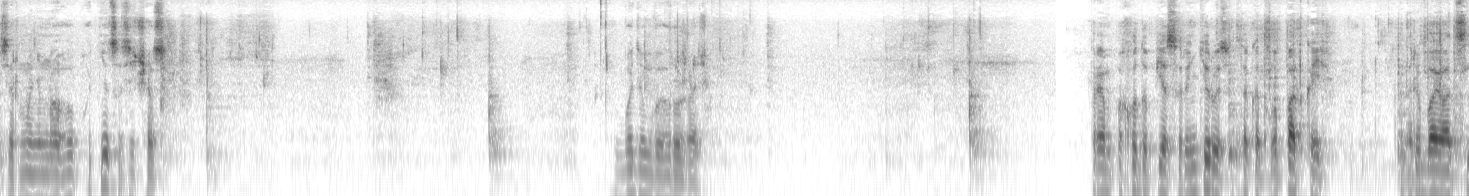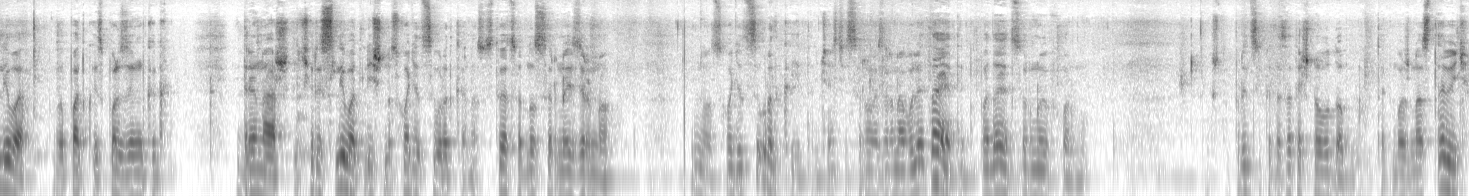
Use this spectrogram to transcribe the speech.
Зерно немного уплотнится сейчас. Будем выгружать. Прям по ходу пьесы ориентируюсь. Так вот лопаткой отгребаю от слива. Лопатку используем как дренаж. И через слив отлично сходит сыворотка. У нас остается одно сырное зерно. Ну, вот, сходит сыворотка, и там части сырного зерна вылетает и попадает в сырную форму. Так что, в принципе, достаточно удобно. Так можно оставить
